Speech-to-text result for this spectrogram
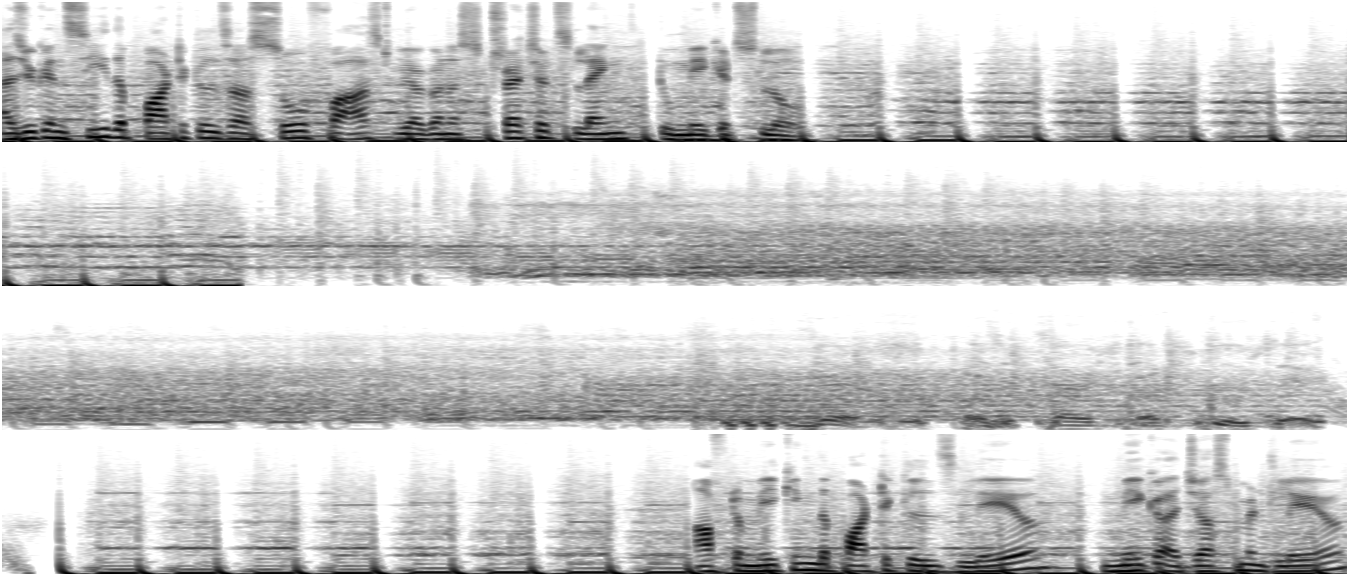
As you can see, the particles are so fast, we are going to stretch its length to make it slow. After making the particles layer, make an adjustment layer,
